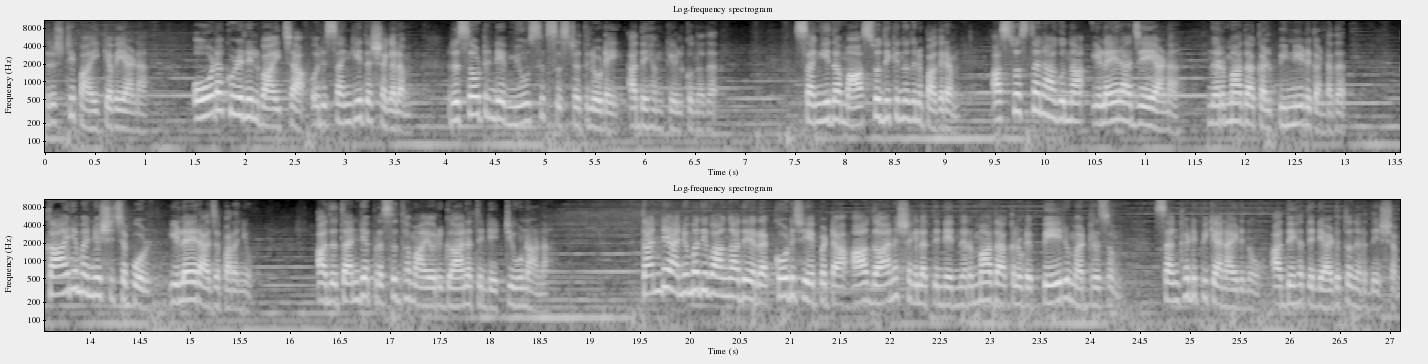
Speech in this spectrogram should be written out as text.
ദൃഷ്ടി പായിക്കവെയാണ്. ഓടക്കുഴലിൽ വായിച്ച ഒരു സംഗീത ശകലം റിസോർട്ടിന്റെ മ്യൂസിക് സിസ്റ്റത്തിലൂടെ അദ്ദേഹം കേൾക്കുന്നത്. സംഗീതം ആസ്വദിക്കുന്നതിനു പകരം അസ്വസ്ഥനാകുന്ന ഇളയരാജയെയാണ് നിർമ്മാതാക്കൾ പിന്നീട് കണ്ടത്. കാര്യമന്വേഷിച്ചപ്പോൾ ഇളയരാജ പറഞ്ഞു അത് തന്റെ പ്രസിദ്ധമായ ഒരു ഗാനത്തിന്റെ ട്യൂണാണ്. തന്റെ അനുമതി വാങ്ങാതെ റെക്കോർഡ് ചെയ്യപ്പെട്ട ആ ഗാനശകലത്തിന്റെ നിർമ്മാതാക്കളുടെ പേരും അഡ്രസ്സും സംഘടിപ്പിക്കാനായിരുന്നു അദ്ദേഹത്തിന്റെ അടുത്ത നിർദ്ദേശം.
